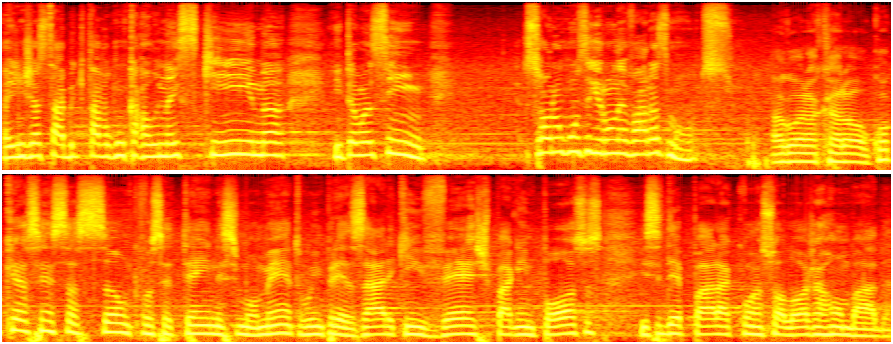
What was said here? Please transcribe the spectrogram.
a gente já sabe que estava com o carro na esquina, então assim, só não conseguiram levar as motos. Agora, Carol, qual é a sensação que você tem nesse momento, o empresário que investe, paga impostos e se depara com a sua loja arrombada?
